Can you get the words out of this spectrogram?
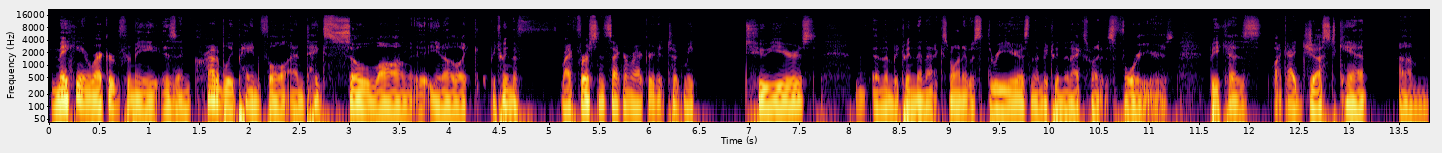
making a record for me is incredibly painful and takes so long, you know, like between the, my first and second record, it took me two years and then between the next one it was three years and then between the next one it was four years because like i just can't um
